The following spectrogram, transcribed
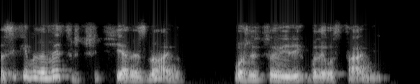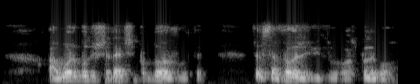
Наскільки мене вистачить, я не знаю. Може, цей рік буде останній, а може буде ще далі продовжувати. Це все залежить від Господа Бога.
